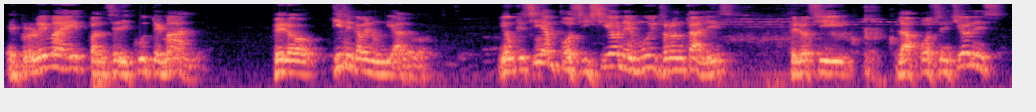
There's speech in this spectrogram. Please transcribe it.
El problema es cuando se discute mal, pero tiene que haber un diálogo. Y aunque sean posiciones muy frontales, pero si las posiciones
